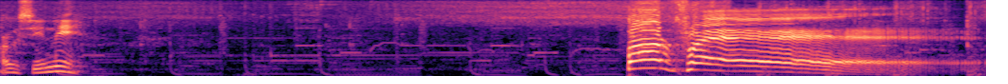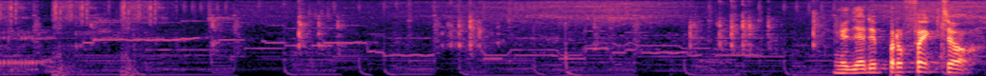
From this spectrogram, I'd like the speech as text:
Oh, sini. Perfect. Nggak jadi perfect, cok.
